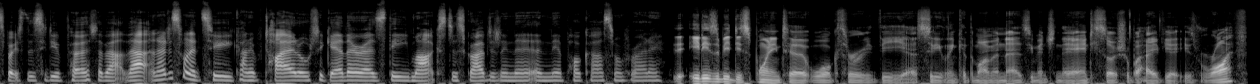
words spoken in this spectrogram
spoke to the city of Perth about that. And I just wanted to kind of tie it all together as the Marks described it in their in their podcast on Friday. It is a bit disappointing to walk through the uh, city link at the moment, as you mentioned. Their antisocial behaviour is rife.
